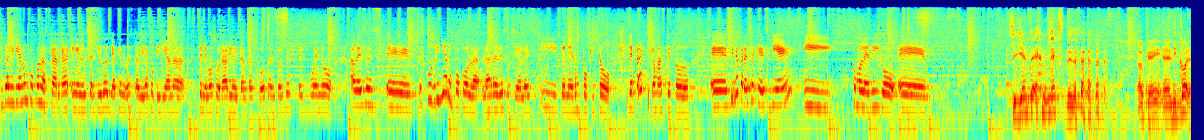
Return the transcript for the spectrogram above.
de aliviar un poco las cargas en el sentido ya que en nuestra vida cotidiana tenemos horario y tantas cosas, entonces es bueno a veces eh, escudriñar un poco las redes sociales y tener un poquito de práctica más que todo. Eh, sí me parece que es bien y como le digo... Eh, Siguiente, next. ok, Nicole.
